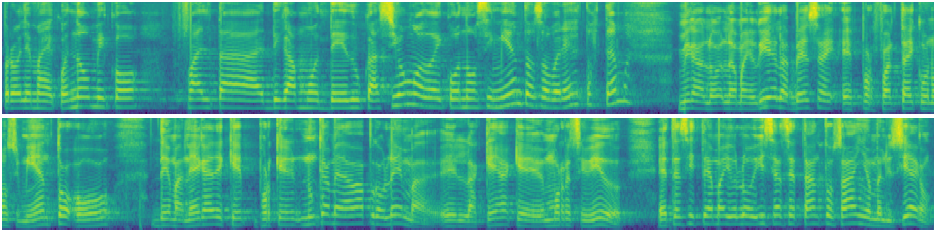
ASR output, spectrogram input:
problemas económicos, falta, digamos, de educación o de conocimiento sobre estos temas? Mira, la mayoría de las veces es por falta de conocimiento o de manera de que, porque nunca me daba problema eh, la queja que hemos recibido. Este sistema yo lo hice hace tantos años, me lo hicieron,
